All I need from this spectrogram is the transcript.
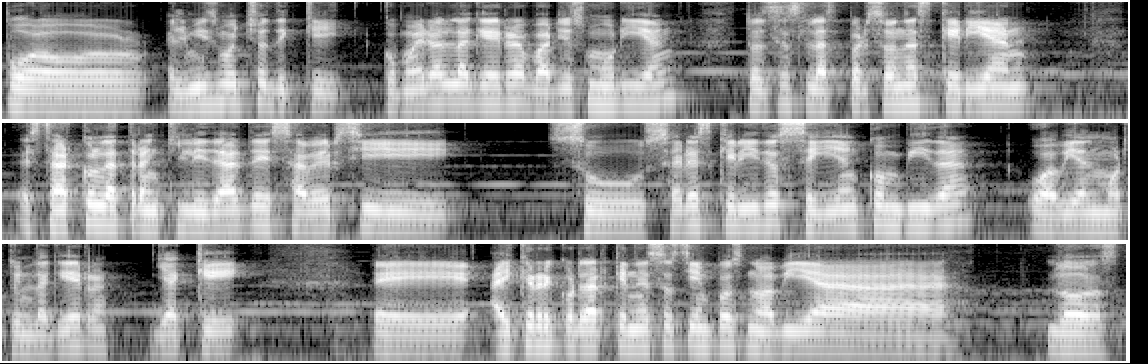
por el mismo hecho de que como era la guerra varios morían, entonces las personas querían estar con la tranquilidad de saber si sus seres queridos seguían con vida o habían muerto en la guerra, ya que eh, hay que recordar que en esos tiempos no había los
